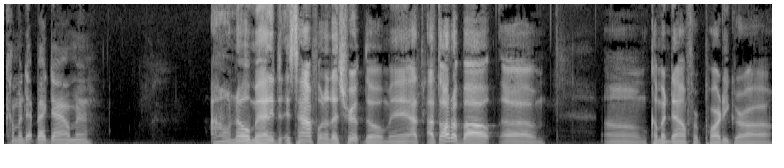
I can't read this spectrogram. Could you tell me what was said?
coming back down, man. I don't know, man. It- It's time for another trip, though, man. I, I thought about um, um, coming down for Party Gras.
